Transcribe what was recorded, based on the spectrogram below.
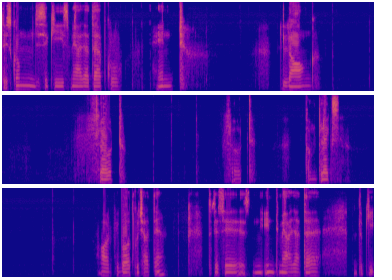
तो इसको हम, जैसे कि इसमें आ जाता है आपको int long float float complex और भी बहुत कुछ आते हैं। तो जैसे इंट में आ जाता है मतलब कि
